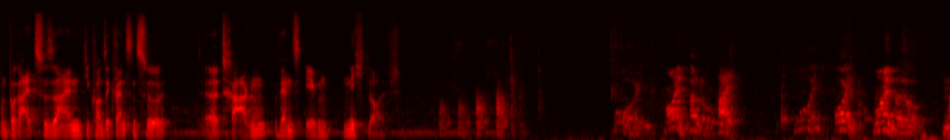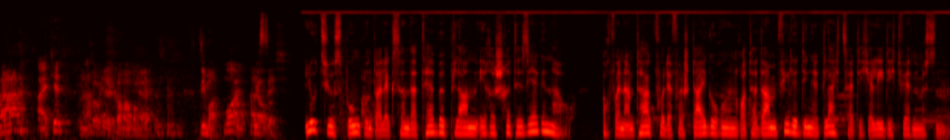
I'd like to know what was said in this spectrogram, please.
und bereit zu sein, die Konsequenzen zu äh, tragen, wenn es eben nicht läuft. Moin. Moin. Hallo. Hi. Moin. Moin. Moin. Hallo. Na? Eike? So, hier, komm mal rum. Simon, Moin. grüß Hallo. dich. Lucius Bunk und Alexander Tebbe planen ihre Schritte sehr genau, auch wenn am Tag vor der Versteigerung in Rotterdam viele Dinge gleichzeitig erledigt werden müssen.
